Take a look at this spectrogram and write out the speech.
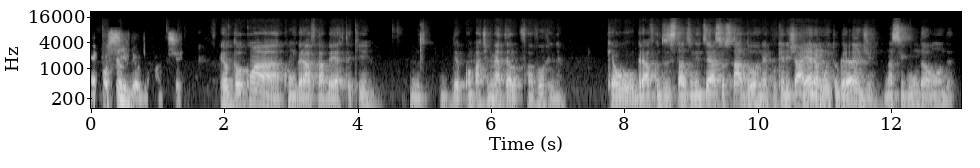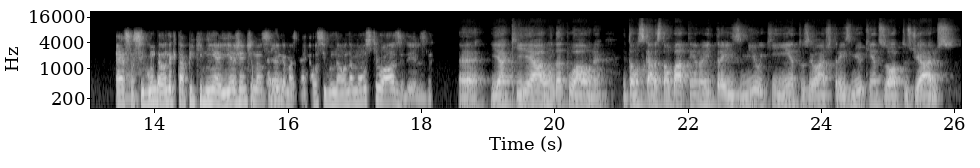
É possível de acontecer. Eu tô com, a, com o gráfico aberto aqui. Compartilhe minha tela, por favor, Guilherme. Que é o gráfico dos Estados Unidos, é assustador, né? Porque ele já era uhum. muito grande na segunda onda. Essa segunda onda que tá pequenininha aí, a gente não se é. liga, mas é aquela segunda onda monstruosa deles, né? É, e aqui é a onda atual, né? Então os caras estão batendo aí 3.500, eu acho, 3.500 óbitos diários,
